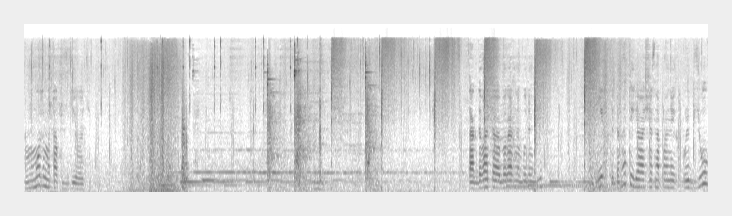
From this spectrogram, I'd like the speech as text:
А мы можем вот так вот сделать? Так, давайте обережно будемо бігти. Бігти. Давайте я зараз, напевно, їх приб'ю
